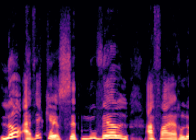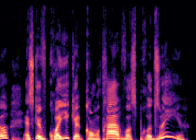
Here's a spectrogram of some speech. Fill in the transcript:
Là, avec euh, cette nouvelle affaire-là, est-ce que vous croyez que le contraire va se produire?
